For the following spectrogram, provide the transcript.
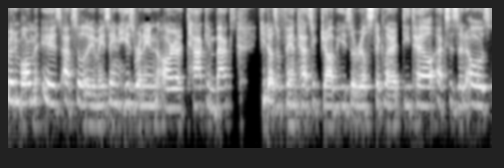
Brendan Baum is absolutely amazing. He's running our attack and backs. He does a fantastic job. He's a real stickler at detail, X's and O's,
